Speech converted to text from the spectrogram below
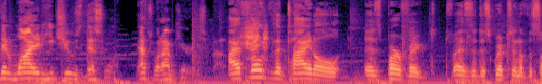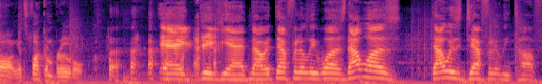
then why did he choose this one? That's what I'm curious about. I think the title is perfect as a description of the song. It's fucking brutal. yeah, yeah, no, it definitely was. That was that was definitely tough.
